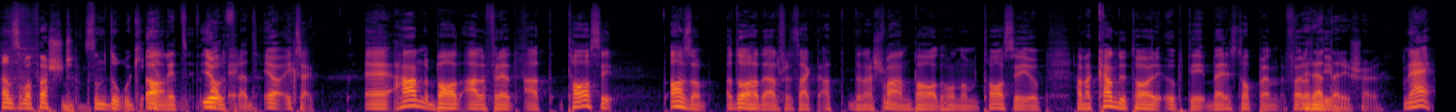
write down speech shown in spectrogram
Han som var först, som dog Ja, enligt jo, Alfred Ja, exakt eh, Han bad Alfred att ta sig Alltså, då hade Alfred sagt att den här Svan bad honom ta sig upp Han bara, kan du ta dig upp till bergstoppen för att Rädda typ- dig själv Nej.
